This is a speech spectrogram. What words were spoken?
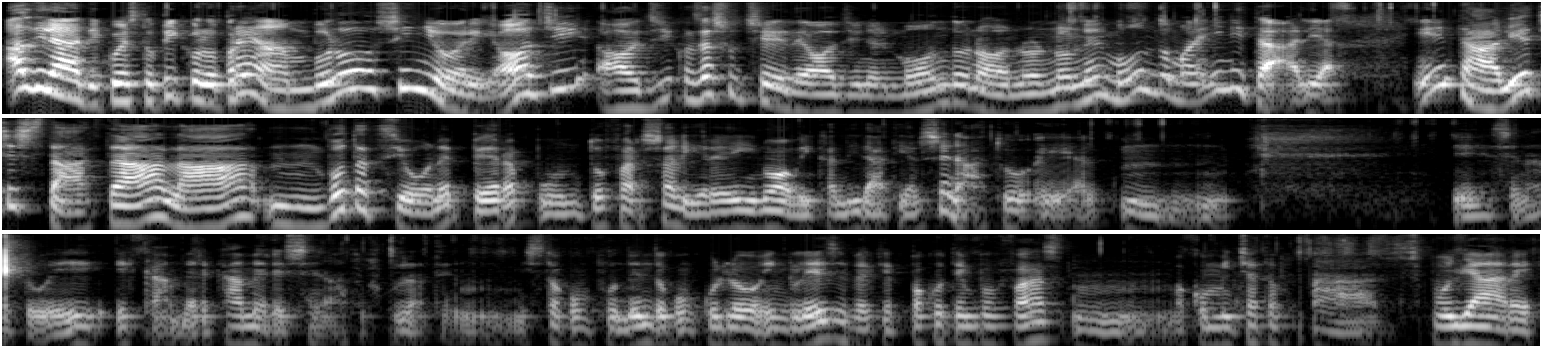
Al di là di questo piccolo preambolo, signori, oggi, oggi, cosa succede oggi nel mondo? No, non, non nel mondo, ma in Italia. In Italia c'è stata la mh, votazione per appunto far salire i nuovi candidati al Senato e al mh, e Senato e, e, Camere, Camere e Senato, scusate, mi sto confondendo con quello inglese perché poco tempo fa mh, ho cominciato a sfogliare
